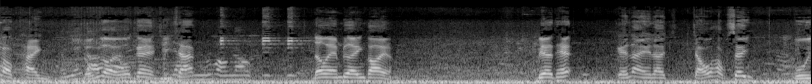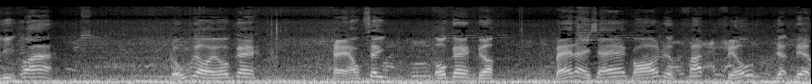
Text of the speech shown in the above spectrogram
Ngọc Thành. Đúng rồi, ok, chính xác. Đâu? em đưa anh coi à? bây giờ thế, cái này là cháu học sinh, Bùi Thị Thoa đúng rồi ok. Thẻ học sinh ok được. Bé này sẽ có được phát phiếu nhận tiền.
